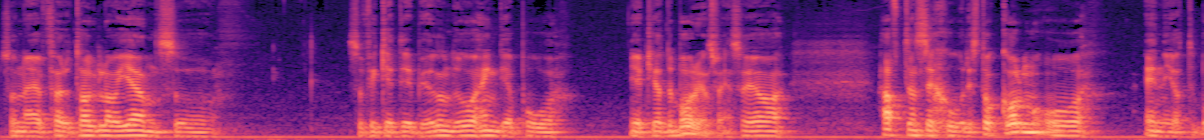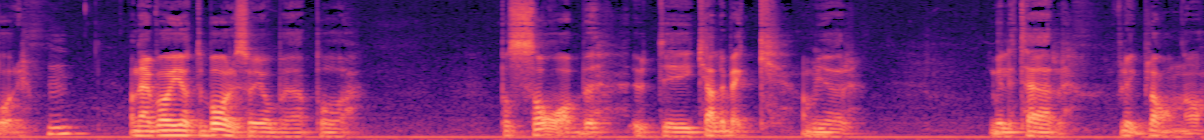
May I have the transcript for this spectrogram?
Så när företaget la igen så, så fick jag ett erbjudande. Då hängde jag på ner till Göteborg en sväng. Så jag har haft en session i Stockholm och en i Göteborg. Mm. Och när jag var i Göteborg så jobbade jag på, på Saab ute i Kallebäck. De gör militärflygplan och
